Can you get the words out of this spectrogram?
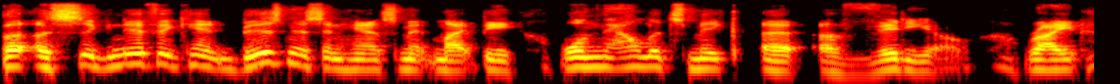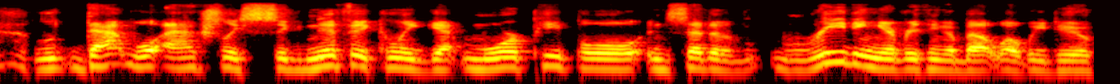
but a significant business enhancement might be, well, now let's make a, a video, right? That will actually significantly get more people instead of reading everything about what we do,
